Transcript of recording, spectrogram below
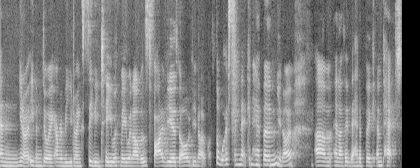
and you know even doing i remember you doing cbt with me when i was five years old you know what's the worst thing that can happen you know? Um, and i think that had a big impact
